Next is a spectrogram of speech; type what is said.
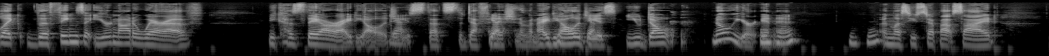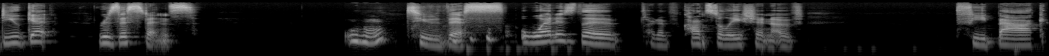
like the things that you're not aware of because they are ideologies. Yes. That's the definition yes. of an ideology yes. is you don't know you're in mm-hmm. it mm-hmm. unless you step outside. Do you get resistance mm-hmm. to this? what is the sort of constellation of feedback?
